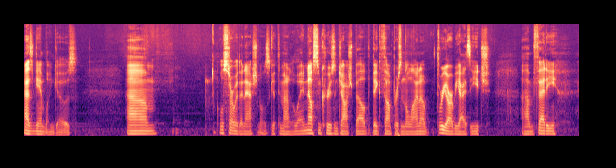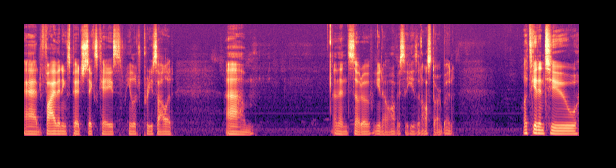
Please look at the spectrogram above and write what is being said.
as gambling goes. Um, we'll start with the Nationals, get them out of the way. Nelson Cruz and Josh Bell, the big thumpers in the lineup, three RBIs each. Um, Fedde had five innings pitched, six Ks. He looked pretty solid. Um, and then Soto, you know, obviously he's an all star, but let's get into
